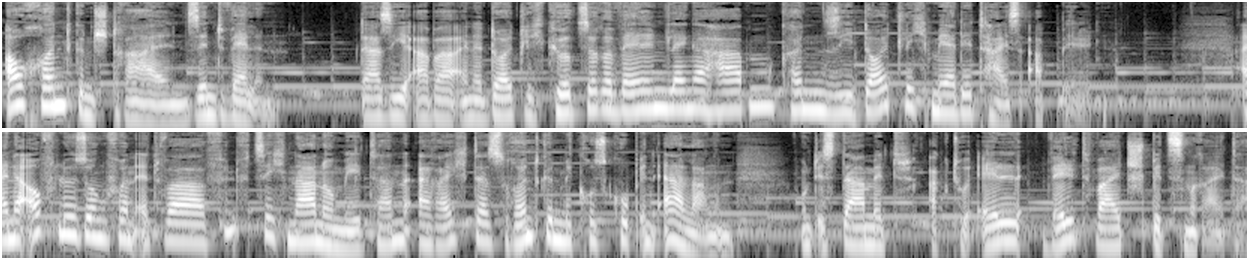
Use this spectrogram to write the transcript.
Auch Röntgenstrahlen sind Wellen. Da sie aber eine deutlich kürzere Wellenlänge haben, können sie deutlich mehr Details abbilden. Eine Auflösung von etwa 50 Nanometern erreicht das Röntgenmikroskop in Erlangen und ist damit aktuell weltweit Spitzenreiter.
